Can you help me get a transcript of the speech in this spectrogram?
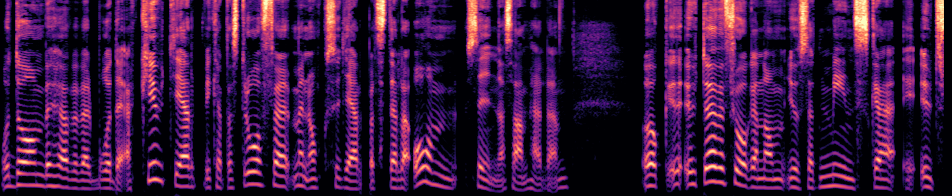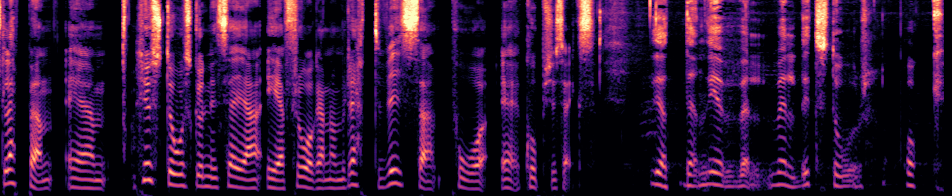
Och de behöver väl både akut hjälp vid katastrofer men också hjälp att ställa om sina samhällen. Och utöver frågan om just att minska eh, utsläppen, eh, hur stor skulle ni säga är frågan om rättvisa på eh, COP26? Ja, den är väl väldigt stor och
